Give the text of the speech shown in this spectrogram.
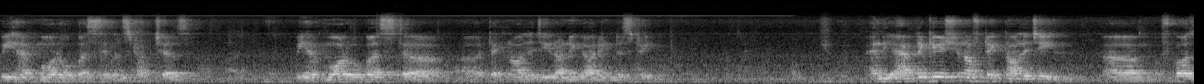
We have more robust civil structures. We have more robust uh, uh technology running our industry. And the application of technology, um, of course,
